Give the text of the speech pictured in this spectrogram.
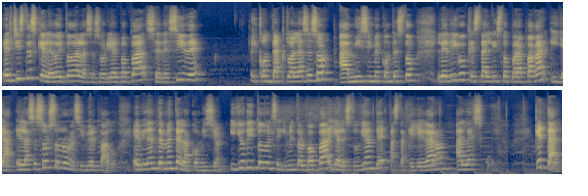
El chiste es que le doy toda la asesoría al papá, se decide, y contacto al asesor. A mí sí me contestó. Le digo que está listo para pagar y ya. El asesor solo recibió el pago. Evidentemente la comisión. Y yo di todo el seguimiento al papá y al estudiante hasta que llegaron a la escuela. ¿Qué tal?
